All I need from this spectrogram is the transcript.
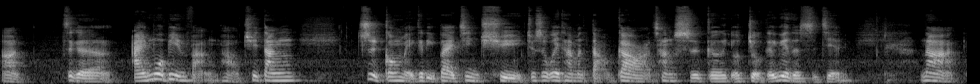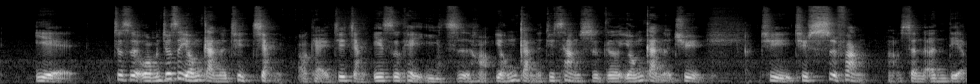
啊，这个癌末病房哈、去当志工，每个礼拜进去就是为他们祷告啊，唱诗歌，有九个月的时间。那也就是我们就是勇敢的去讲，OK，去讲耶稣可以医治哈，勇敢的去唱诗歌，勇敢的去去去释放啊神的恩典。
